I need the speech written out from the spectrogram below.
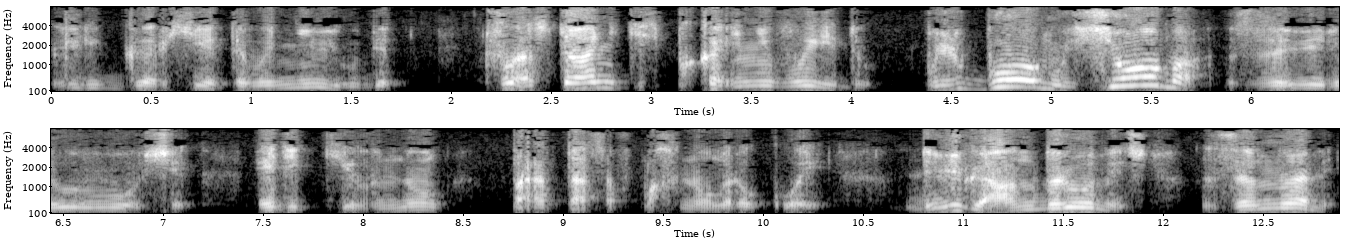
Олигархи этого не любят». Вы останетесь, пока я не выйду. По-любому, Сема, заверил Вовчик. Эдик кивнул, Протасов махнул рукой. Двигай, Андроныч, за нами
